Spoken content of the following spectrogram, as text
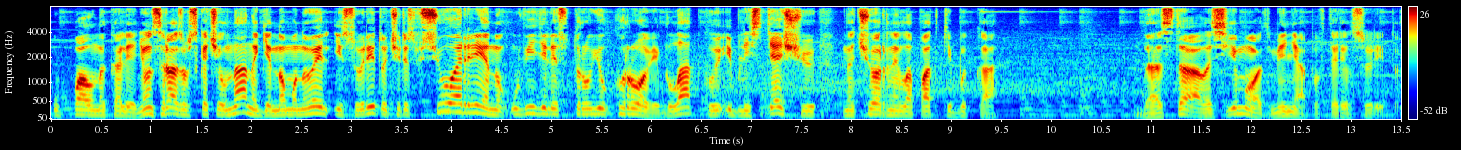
упал на колени. Он сразу вскочил на ноги, но Мануэль и Сурито через всю арену увидели струю крови, гладкую и блестящую на черной лопатке быка. «Досталось ему от меня», — повторил Сурито.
